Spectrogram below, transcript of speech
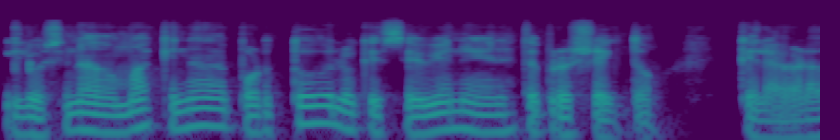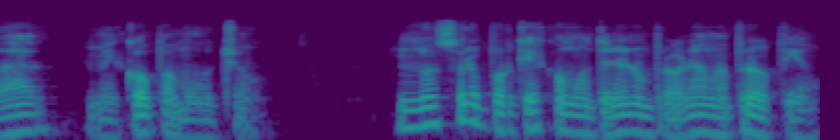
ilusionado más que nada por todo lo que se viene en este proyecto, que la verdad me copa mucho. No solo porque es como tener un programa propio,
